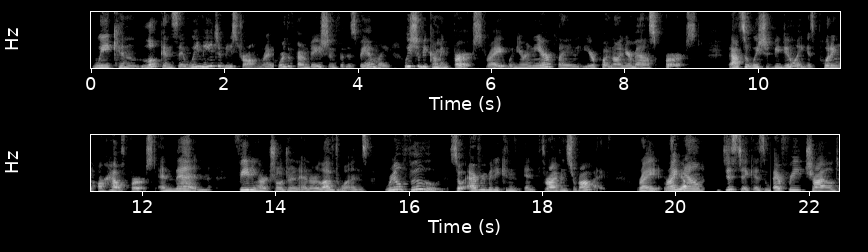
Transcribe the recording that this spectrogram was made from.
we can look and say, we need to be strong, right? We're the foundation for this family. We should be coming first, right? When you're in the airplane, you're putting on your mask first. That's what we should be doing is putting our health first and then feeding our children and our loved ones real food so everybody can eh, thrive and survive, right? Right yep. now, the statistic is every child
